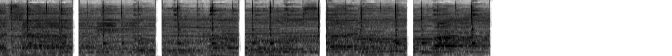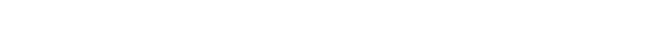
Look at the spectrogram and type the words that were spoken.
আশা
